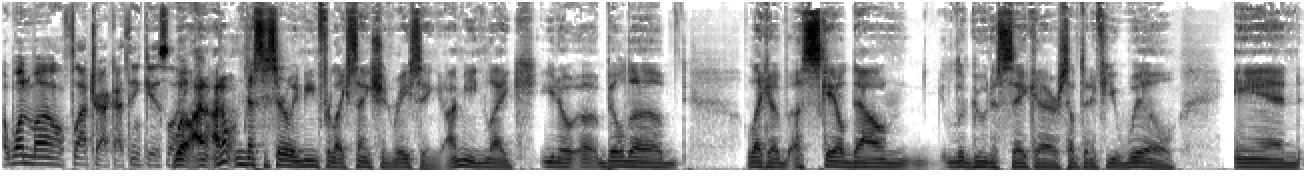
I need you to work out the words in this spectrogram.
a one mile flat track. I think is like well I, I don't necessarily mean for like sanctioned racing i mean like you know uh, build a like a, a scaled down Laguna Seca or something, if you will, and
